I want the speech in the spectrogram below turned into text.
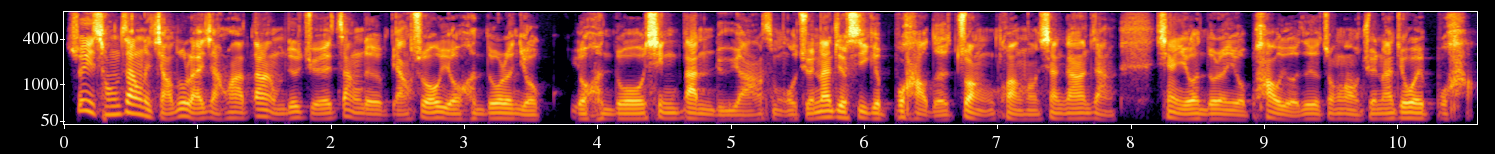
所以从这样的角度来讲的话，当然我们就觉得这样的，比方说有很多人有有很多性伴侣啊什么，我觉得那就是一个不好的状况哦。像刚刚讲，现在有很多人有炮友这个状况，我觉得那就会不好。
